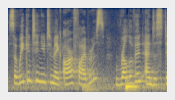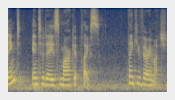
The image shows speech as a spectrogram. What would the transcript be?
so we continue to make our fibers relevant and distinct in today's marketplace. Thank you very much.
